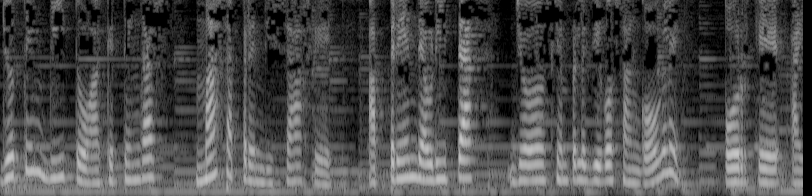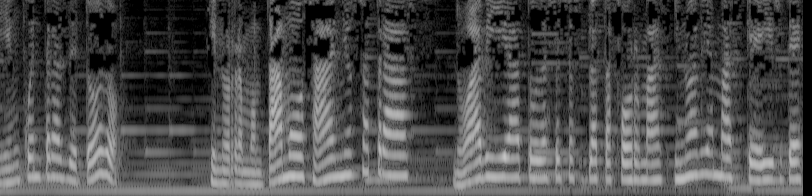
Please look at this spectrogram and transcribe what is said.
Yo te invito a que tengas más aprendizaje. Aprende ahorita yo siempre les digo San Google, porque ahí encuentras de todo. Si nos remontamos años atrás, no había todas esas plataformas y no había más que irte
